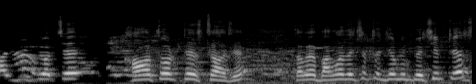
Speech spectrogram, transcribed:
আর বিক্রি হচ্ছে খাওয়াতেও টেস্ট আছে, তবে বাংলাদেশেরটা যেমনি বেশি টেস্ট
